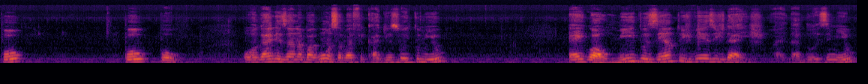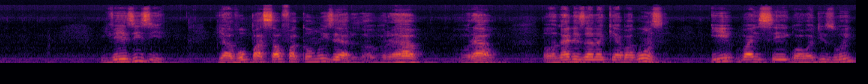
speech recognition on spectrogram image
pou, pou, pou. Organizando a bagunça, vai ficar 18 mil é igual 1.200 vezes 10. Vai dar 12 mil vezes I. Já vou passar o facão nos zeros. Ó. Vral, vral organizando aqui a bagunça, e vai ser igual a 18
